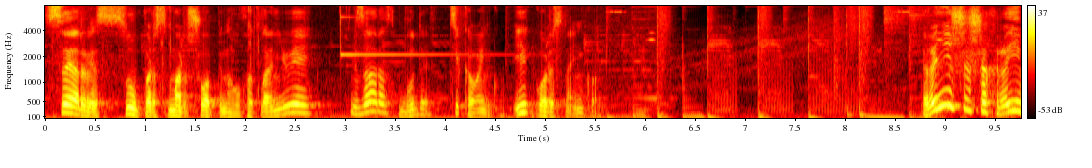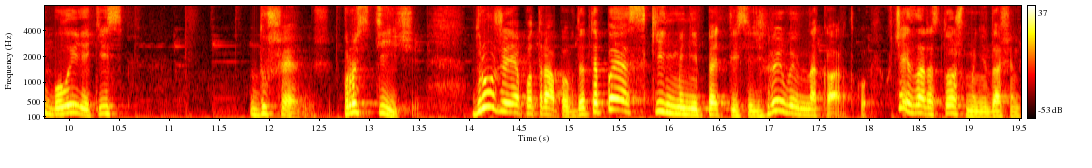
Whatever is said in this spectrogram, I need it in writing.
сервіс суперсмарт-шопінгу Hotline.ua. І зараз буде цікавенько і корисненько. Раніше шахраї були якісь душевніші, простіші. Друже, я потрапив в ДТП, скинь мені 5 тисяч гривень на картку. Хоча й зараз теж мені Дашин,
